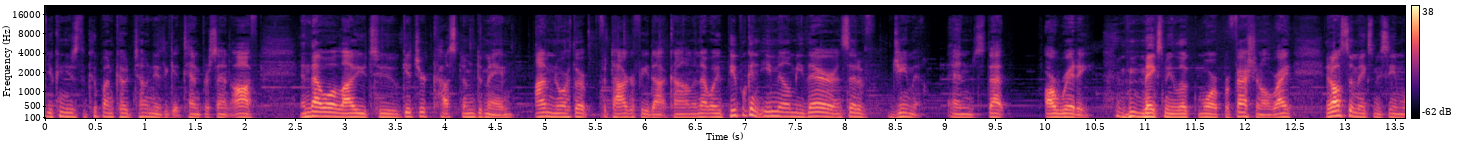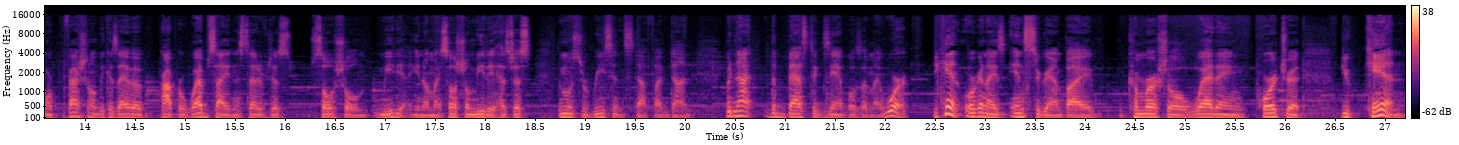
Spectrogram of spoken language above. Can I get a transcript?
you can use the coupon code Tony to get 10% off, and that will allow you to get your custom domain. I'm northropphotography.com, and that way people can email me there instead of Gmail. And that already makes me look more professional, right? It also makes me seem more professional because I have a proper website instead of just social media. You know, my social media has just the most recent stuff I've done, but not the best examples of my work. You can't organize Instagram by commercial, wedding, portrait you can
